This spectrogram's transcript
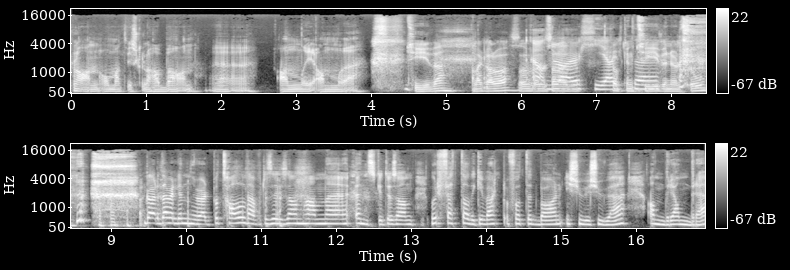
plan om at vi skulle ha barn eh, andre i andre 20, eller hva det var. Så, ja, det jo helt... Klokken 20.02. Gard er veldig nerd på tall. Da, for å si det sånn. Han eh, ønsket jo sånn Hvor fett hadde det ikke vært å fått et barn i 2020, andre i andre,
